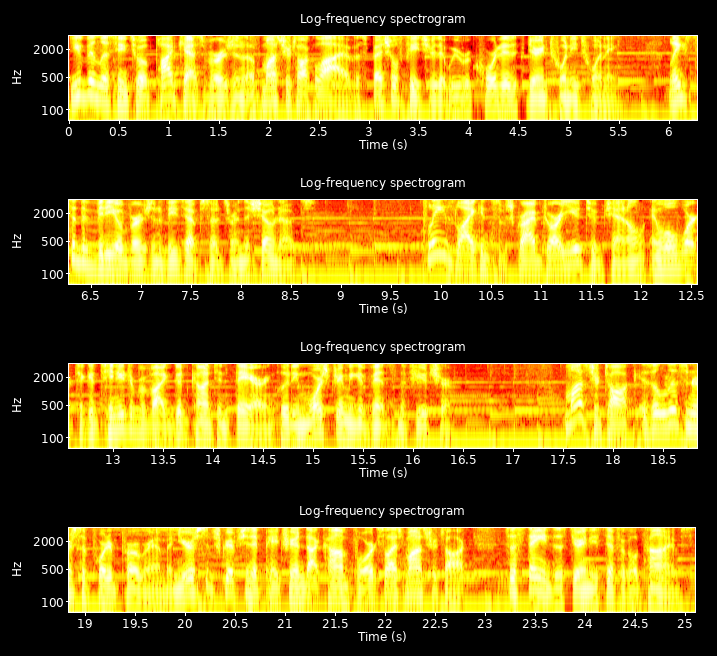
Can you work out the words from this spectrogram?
You've been listening to a podcast version of Monster Talk Live, a special feature that we recorded during 2020. Links to the video version of these episodes are in the show notes. Please like and subscribe to our YouTube channel, and we'll work to continue to provide good content there, including more streaming events in the future. Monster Talk is a listener supported program, and your subscription at patreon.com forward slash monster talk sustains us during these difficult times.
